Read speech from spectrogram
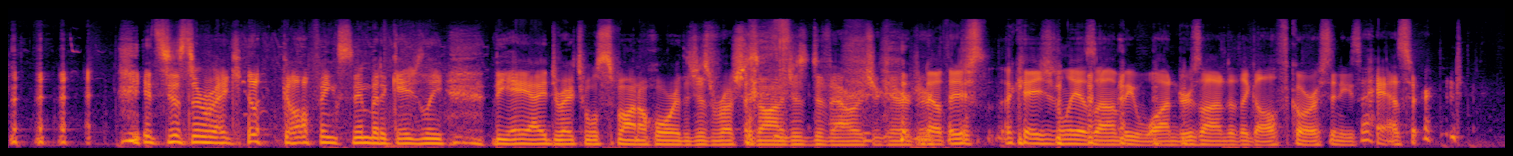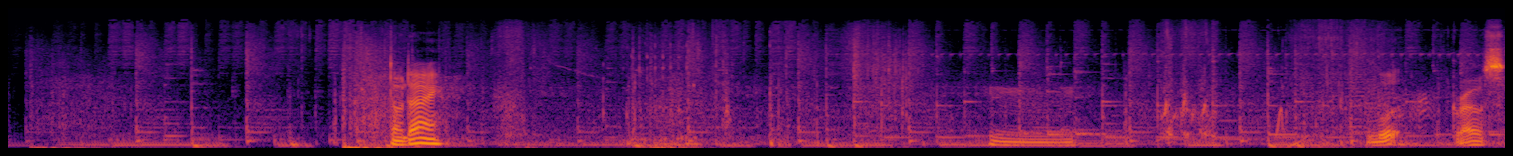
it's just a regular golfing sim, but occasionally the AI director will spawn a horde that just rushes on and just devours your character. No, there's just occasionally a zombie wanders onto the golf course and he's a hazard. Don't die. Hmm. Wha- Gross.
